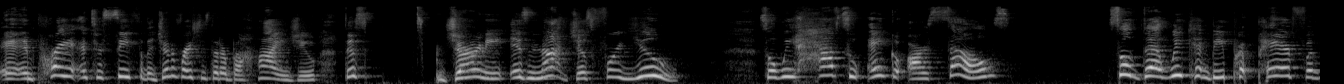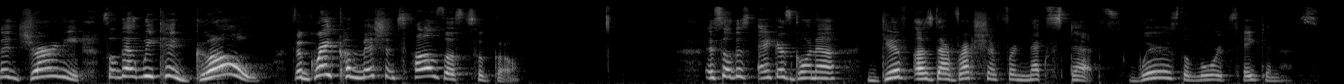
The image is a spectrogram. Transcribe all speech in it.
and pray and intercede for the generations that are behind you. This journey is not just for you. So we have to anchor ourselves so that we can be prepared for the journey, so that we can go. The Great Commission tells us to go. And so this anchor is going to give us direction for next steps. Where is the Lord taking us?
